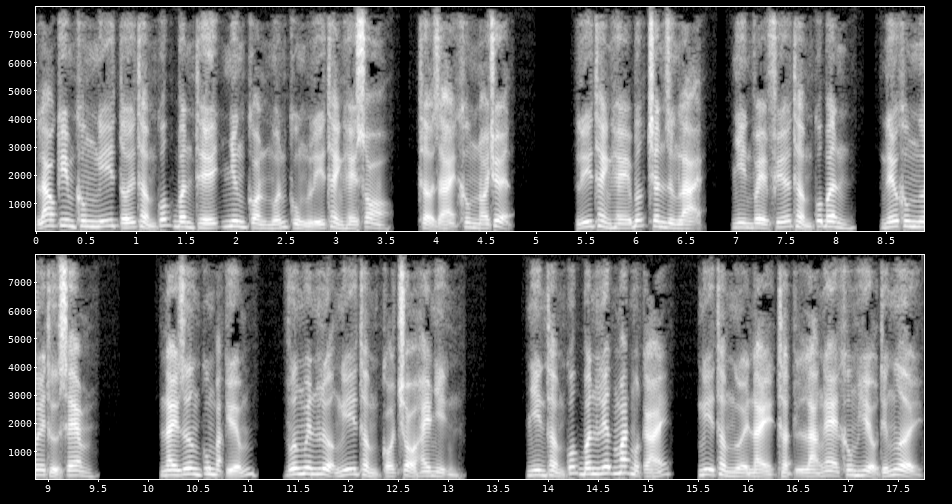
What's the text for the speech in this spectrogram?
Lao Kim không nghĩ tới thẩm quốc bân thế nhưng còn muốn cùng Lý Thành Hề so, thở dài không nói chuyện. Lý Thành Hề bước chân dừng lại, nhìn về phía thẩm quốc bân, nếu không ngươi thử xem. Này dương cung bạc kiếm, vương nguyên lượng nghĩ thẩm có trò hay nhìn. Nhìn thẩm quốc bân liếc mắt một cái, nghĩ thẩm người này thật là nghe không hiểu tiếng người,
